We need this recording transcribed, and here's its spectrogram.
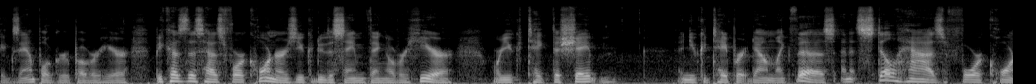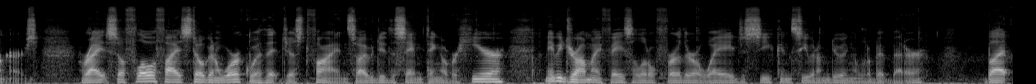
example group over here. Because this has four corners, you could do the same thing over here, where you could take this shape, and you could taper it down like this, and it still has four corners, right? So Flowify is still going to work with it just fine. So I would do the same thing over here. Maybe draw my face a little further away just so you can see what I'm doing a little bit better. But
